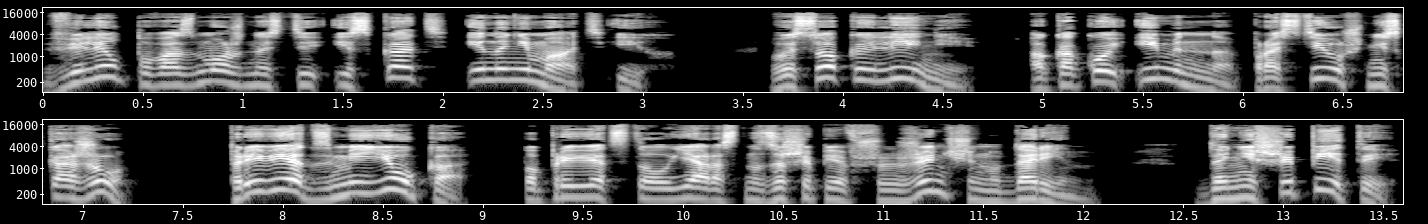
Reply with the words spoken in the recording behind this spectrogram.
велел по возможности искать и нанимать их. Высокой линии, а какой именно, прости уж, не скажу. «Привет, змеюка!» — поприветствовал яростно зашипевшую женщину Дарин. «Да не шипи ты!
